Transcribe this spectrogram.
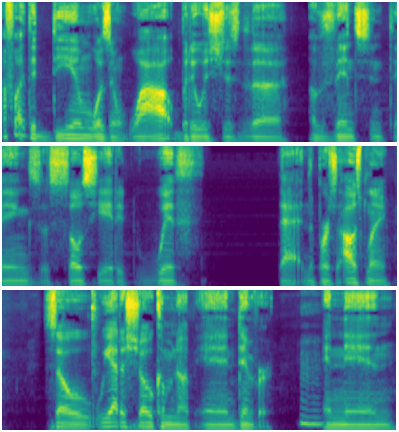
I feel like the DM wasn't wild, but it was just the events and things associated with that and the person I was playing. So we had a show coming up in Denver, Mm-hmm. and then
